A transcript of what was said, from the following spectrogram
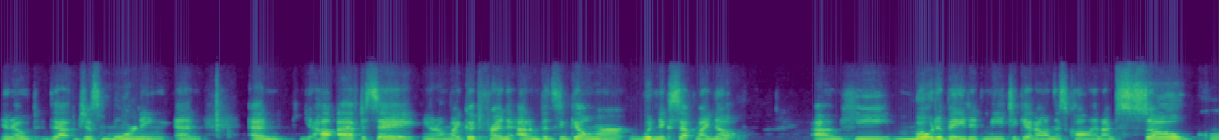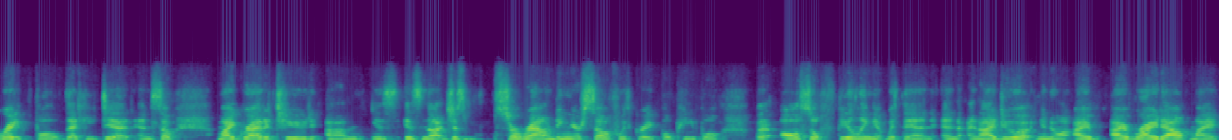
you know that just mourning. And and I have to say you know my good friend Adam Vincent Gilmer wouldn't accept my no um, he motivated me to get on this call and i'm so grateful that he did. And so my gratitude um, is is not just surrounding yourself with grateful people but also feeling it within. And and i do a you know i i write out my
